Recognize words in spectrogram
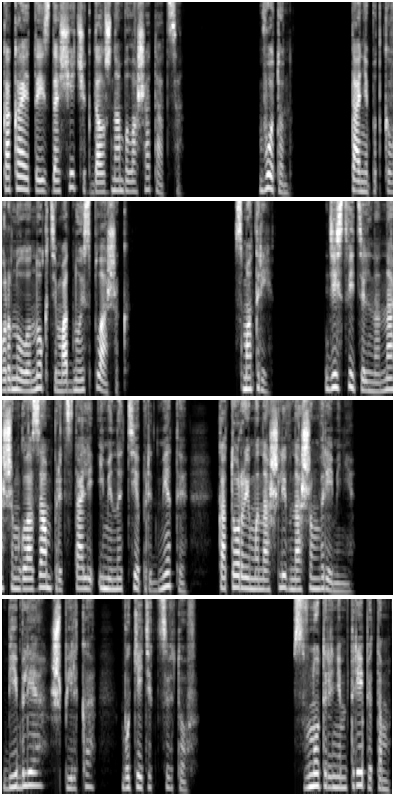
Какая-то из дощечек должна была шататься. Вот он. Таня подковырнула ногтем одну из плашек. Смотри. Действительно, нашим глазам предстали именно те предметы, которые мы нашли в нашем времени. Библия, шпилька, букетик цветов. С внутренним трепетом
